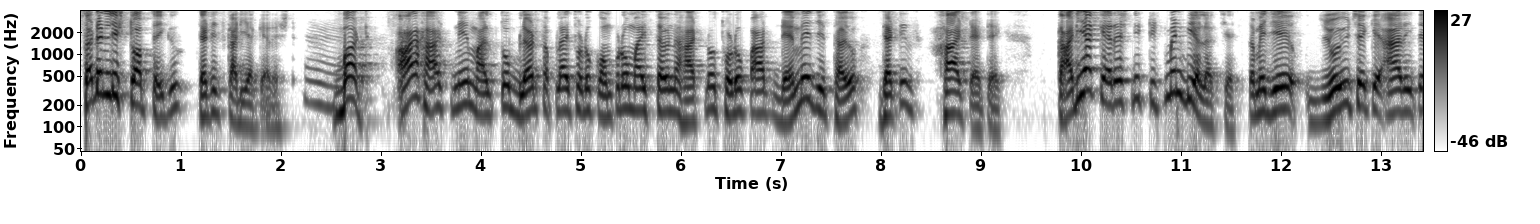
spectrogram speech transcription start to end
સડનલી સ્ટોપ થઈ ગયું. That is cardiac arrest but આ હાર્ટને માલતો બ્લડ સપ્લાય થોડો કોમ્પ્રોમાઇઝ થયો અને હાર્ટનો થોડો પાર્ટ ડેમેજ થયો. That is heart attack cardiac એરેસ્ટની ટ્રીટમેન્ટ બી અલગ છે. તમે જે જોયું છે કે આ રીતે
